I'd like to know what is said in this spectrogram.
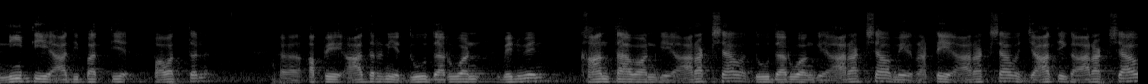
නීතියේ ආධිපත්‍ය පවත්වන අපේ ආදරණීය දූ දරුවන් වෙනුවෙන් කාන්තාවන්ගේ ආරක්ෂාව දූ දරුවන්ගේ ආරක්ෂාව මේ රටේ ආරක්ෂාව ජාතික ආරක්ෂාව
